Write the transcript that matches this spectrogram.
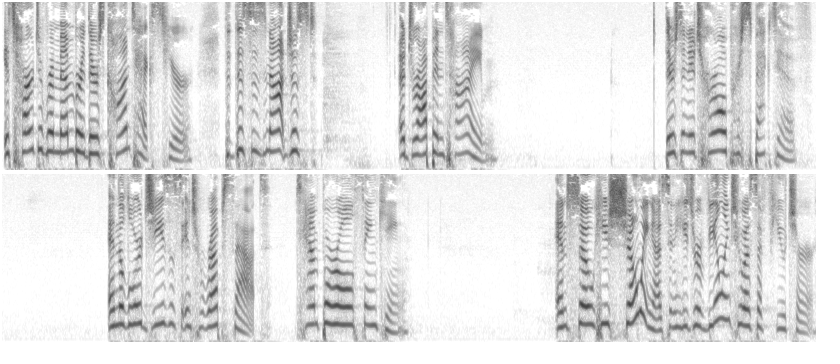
It's hard to remember there's context here, that this is not just a drop in time. There's an eternal perspective. And the Lord Jesus interrupts that temporal thinking. And so he's showing us and he's revealing to us a future,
